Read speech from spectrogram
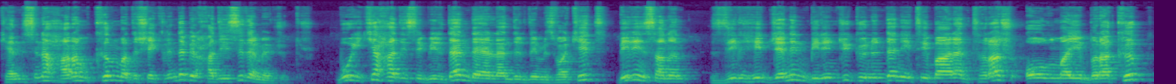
kendisine haram kılmadı şeklinde bir hadisi de mevcuttur. Bu iki hadisi birden değerlendirdiğimiz vakit bir insanın zilhiccenin birinci gününden itibaren tıraş olmayı bırakıp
